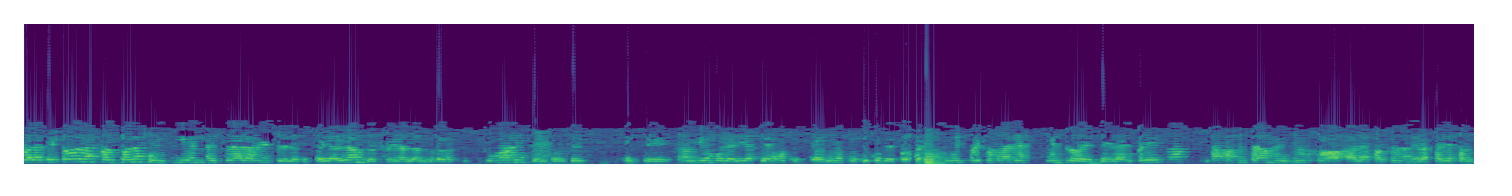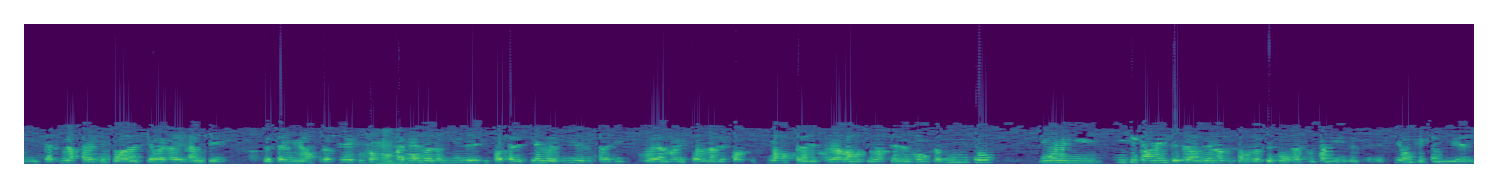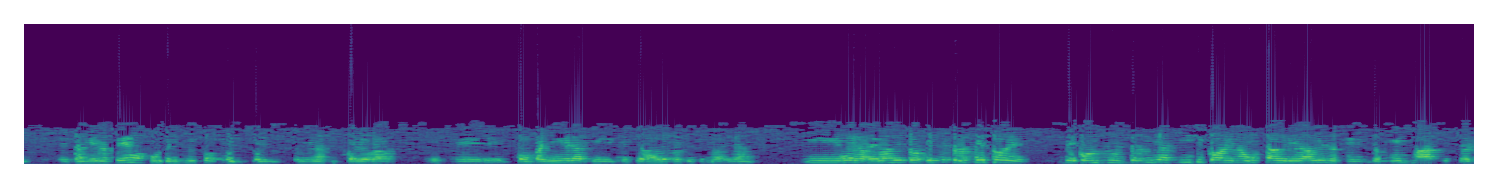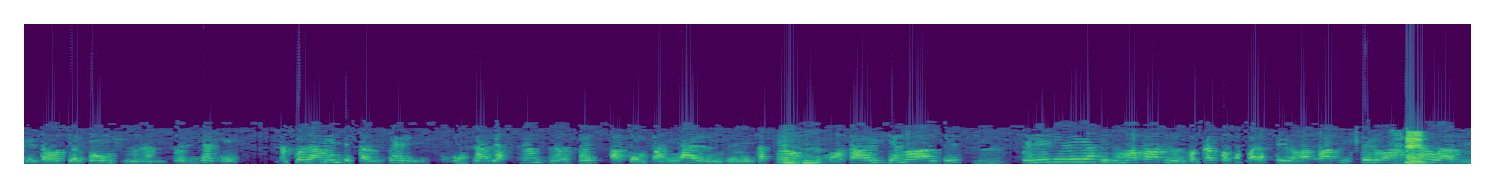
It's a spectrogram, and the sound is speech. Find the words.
Para que todas las personas entiendan claramente de lo que estoy hablando, estoy hablando de recursos humanos, entonces este, también por ahí hacemos este, algunos procesos de fortalecimiento de esas áreas dentro de, la empresa, capacitando incluso a, las personas de las áreas administrativas para que puedan llevar adelante determinados procesos, acompañando a los líderes y fortaleciendo a los líderes para que puedan realizar una reposición para mejorar la motivación y el compromiso. Y bueno, y típicamente también lo que son procesos de reclutamiento y selección, que también eh, también hacemos, junto incluso con, una psicóloga este, compañera que, que llevamos los procesos adelante. Y bueno, además de todo, ese proceso de, de consultoría típico, a mí me gusta agregarle lo que, lo que es más este, orientado hacia el coaching, la mentoría, que no solamente establecer este, un plan de acción, sino después acompañar en la implementación, como estaba diciendo antes, tener ideas es lo más fácil, encontrar cosas para hacer lo más fácil, pero hacerlas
